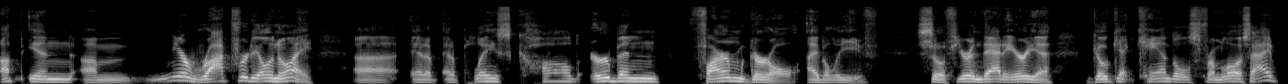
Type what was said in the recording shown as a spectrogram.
up in um, near Rockford, Illinois, uh, at a at a place called Urban Farm Girl, I believe. So if you're in that area, go get candles from Lois. I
